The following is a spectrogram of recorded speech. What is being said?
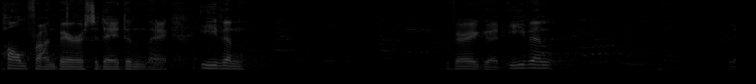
palm frond bearers today, didn't they? Even very good. Even yeah.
